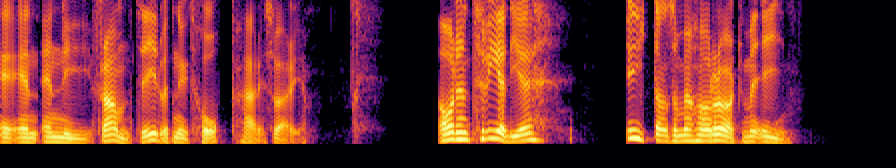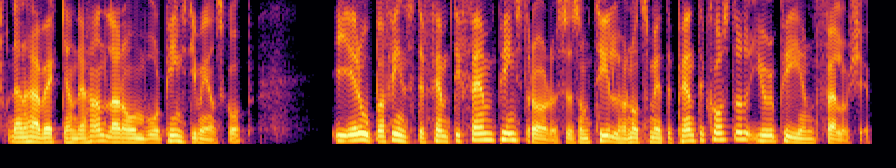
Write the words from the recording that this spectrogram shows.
Eh, en, en ny framtid och ett nytt hopp här i Sverige. Ja, den tredje ytan som jag har rört mig i den här veckan, det handlar om vår pingstgemenskap. I Europa finns det 55 pingströrelser som tillhör något som heter Pentecostal European Fellowship.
